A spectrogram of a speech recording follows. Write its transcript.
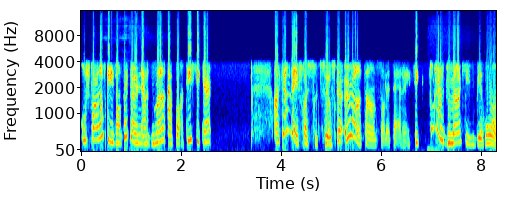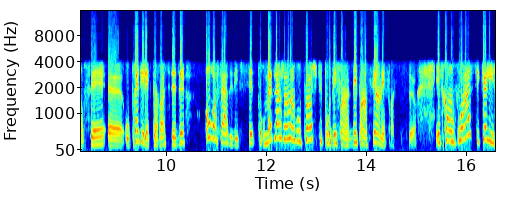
où je pense qu'ils ont peut-être un argument à porter, c'est que en termes d'infrastructure, ce que eux entendent sur le terrain, c'est que tout l'argument que les libéraux ont fait euh, auprès des électorats, c'est de dire on va faire des déficits pour mettre de l'argent dans vos poches puis pour dépenser en infrastructure. Et ce qu'on voit, c'est que les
